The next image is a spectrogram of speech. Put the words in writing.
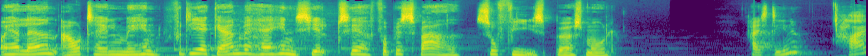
og jeg har lavet en aftale med hende, fordi jeg gerne vil have hendes hjælp til at få besvaret Sofies spørgsmål. Hej Stine. Hej.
